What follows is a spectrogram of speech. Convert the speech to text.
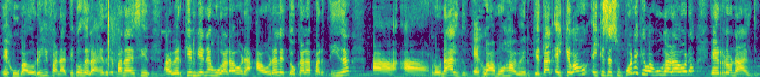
eh, jugadores y fanáticos del ajedrez van a decir, a ver quién viene a jugar ahora. Ahora le toca la partida a, a Ronaldo. Vamos a ver qué tal. El que, va, el que se supone que va a jugar ahora es Ronaldo,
